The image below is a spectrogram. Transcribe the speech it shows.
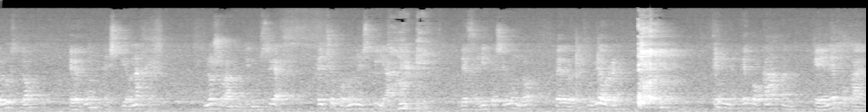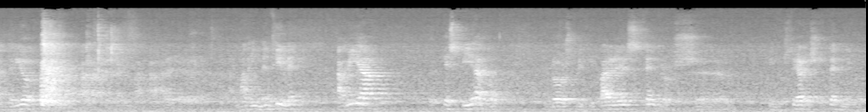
producto de un espionaje, no solamente industrial, hecho por un espía de Felipe II, Pedro de Fluviaurre, en época, que en época anterior Invencible, había espiado los principales centros eh, industriales o técnicos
